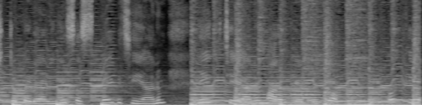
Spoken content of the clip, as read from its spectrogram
ഇഷ്ടപ്പെടുകയാണെങ്കിൽ സബ്സ്ക്രൈബ് ചെയ്യാനും ലൈക്ക് ചെയ്യാനും മറക്കരുത് കേട്ടോ. ഓക്കെ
